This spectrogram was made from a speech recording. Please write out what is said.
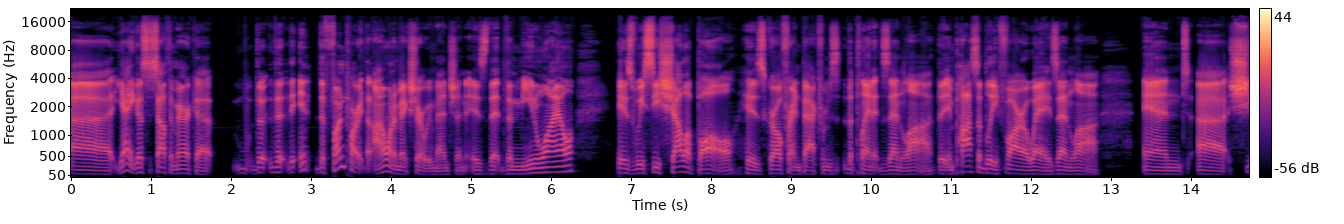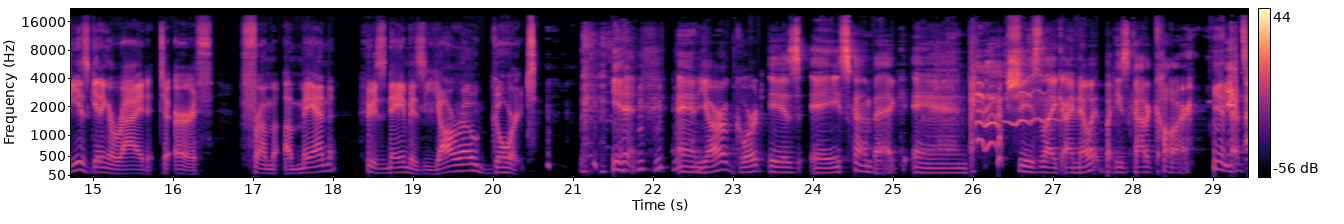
uh, yeah, he goes to South America. The the the, the fun part that I want to make sure we mention is that the meanwhile is we see Shalla-Bal, his girlfriend, back from the planet Zenn-La, the impossibly far away Zenn-La, and uh, she is getting a ride to Earth from a man whose name is Yarro Gort. yeah. And Yarro Gort is a scumbag. And she's like, I know it, but he's got a car. And that's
